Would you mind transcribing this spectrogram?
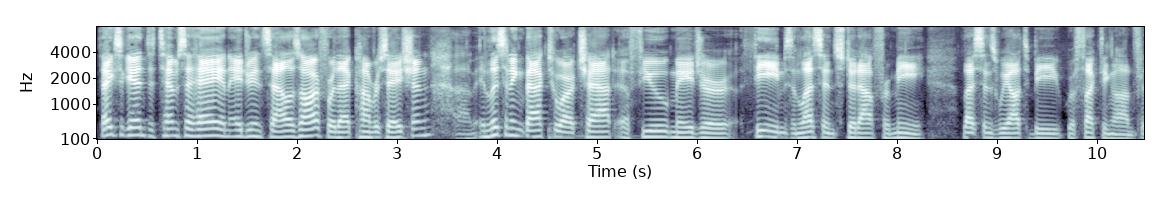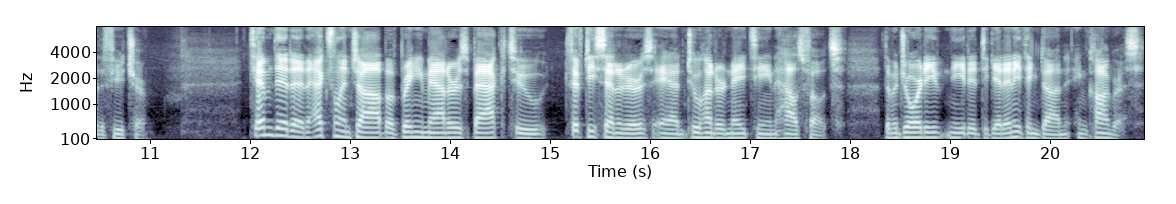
Thanks again to Tim Sahay and Adrien Salazar for that conversation. Um, in listening back to our chat, a few major themes and lessons stood out for me, lessons we ought to be reflecting on for the future. Tim did an excellent job of bringing matters back to 50 senators and 218 House votes, the majority needed to get anything done in Congress.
